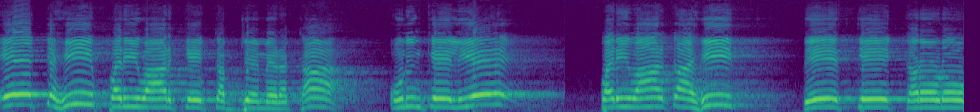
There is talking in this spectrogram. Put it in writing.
एक ही परिवार के कब्जे में रखा उनके लिए परिवार का हित देश के करोड़ों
